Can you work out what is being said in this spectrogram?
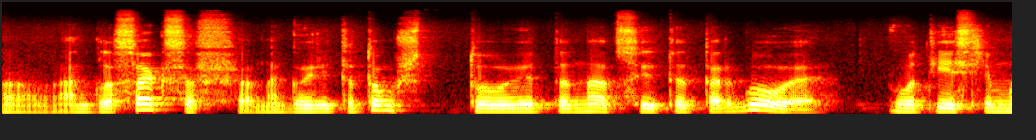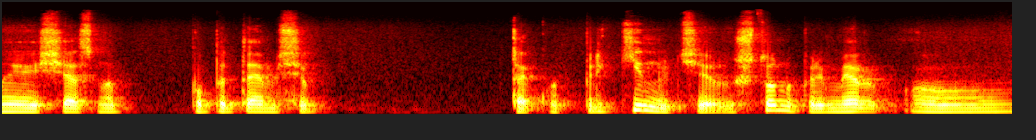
англосаксов, она говорит о том, что эта нация-то торговая, вот если мы сейчас попытаемся так вот прикинуть, что, например, э,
